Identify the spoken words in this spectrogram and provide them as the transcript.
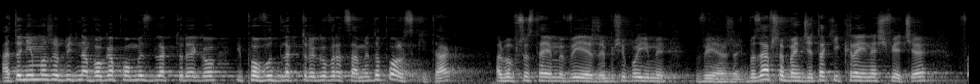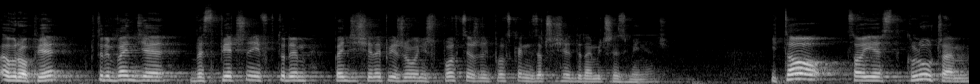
A to nie może być na Boga pomysł, dla którego i powód, dla którego wracamy do Polski, tak? Albo przestajemy wyjeżdżać, bo się boimy wyjeżdżać. Bo zawsze będzie taki kraj na świecie, w Europie, w którym będzie bezpiecznie i w którym będzie się lepiej żyło niż w Polsce, jeżeli Polska nie zacznie się dynamicznie zmieniać. I to, co jest kluczem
